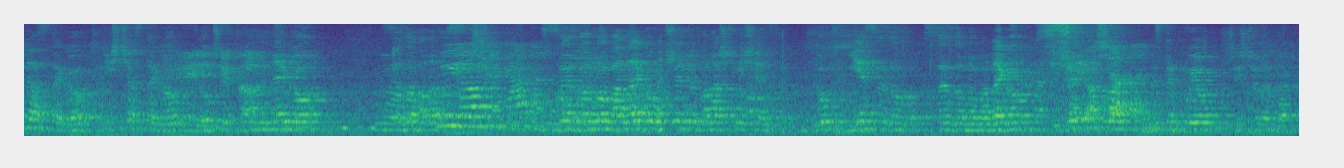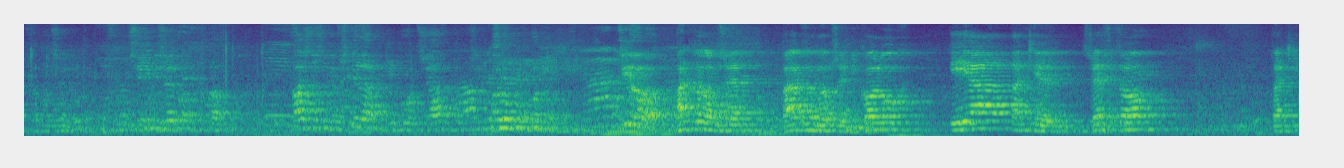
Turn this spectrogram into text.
iglastego, liściastego lub innego sezonowanego, sezonowanego uprzednio 12 miesięcy lub niesezonowanego, jeżeli akurat występują przejściowe braki zamoczenia. Czyli bierzemy od czasu. Ważne, żeby w szkylach nie było podróży. Cicho! Bardzo dobrze, bardzo dobrze, Mikoluch. I ja takie drzewco, taki,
